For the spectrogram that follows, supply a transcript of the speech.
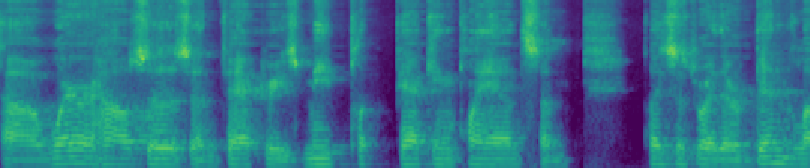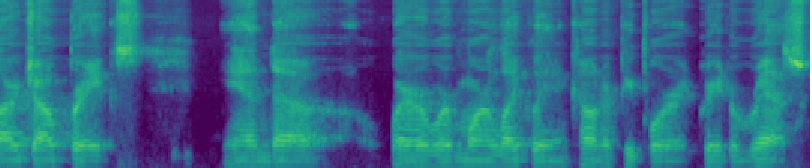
uh, warehouses and factories, meat pl- packing plants, and places where there have been large outbreaks and uh, where we're more likely to encounter people who are at greater risk.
